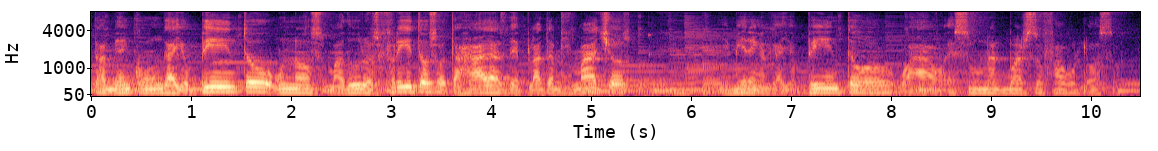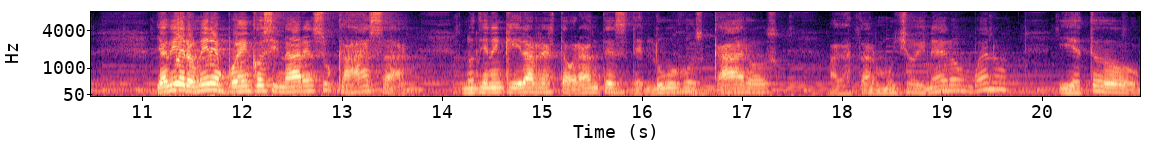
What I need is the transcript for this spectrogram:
también con un gallo pinto, unos maduros fritos o tajadas de plátanos machos. Y miren el gallo pinto, wow, es un almuerzo fabuloso. Ya vieron, miren, pueden cocinar en su casa. No tienen que ir a restaurantes de lujos, caros, a gastar mucho dinero. Bueno, y esto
